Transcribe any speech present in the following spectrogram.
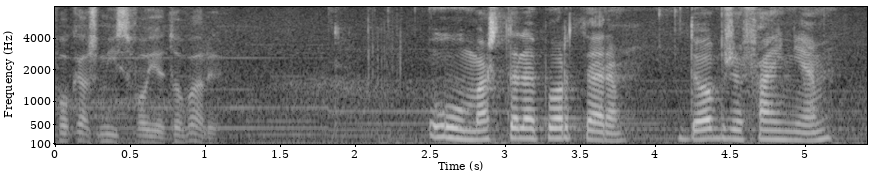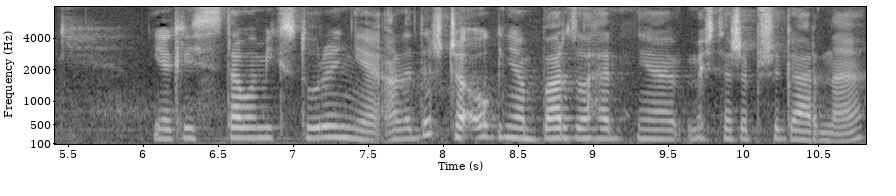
Pokaż mi swoje towary. U, masz teleporter. Dobrze, fajnie. Jakieś stałe mikstury? Nie, ale deszcze ognia bardzo chętnie myślę, że przygarnę.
